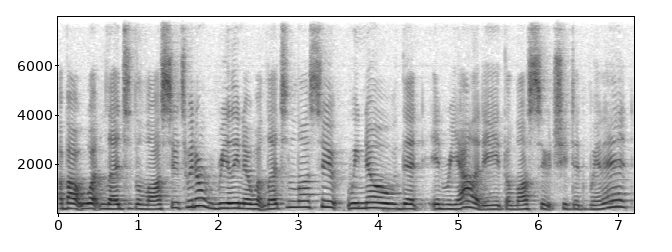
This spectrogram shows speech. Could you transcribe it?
about what led to the lawsuits. We don't really know what led to the lawsuit. We know that in reality, the lawsuit she did win it.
